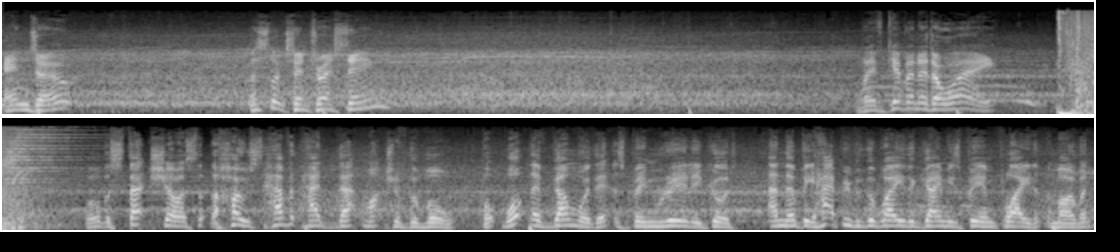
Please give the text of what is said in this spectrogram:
Endo. This looks interesting. They've given it away. Well, the stats show us that the hosts haven't had that much of the ball, but what they've done with it has been really good, and they'll be happy with the way the game is being played at the moment.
